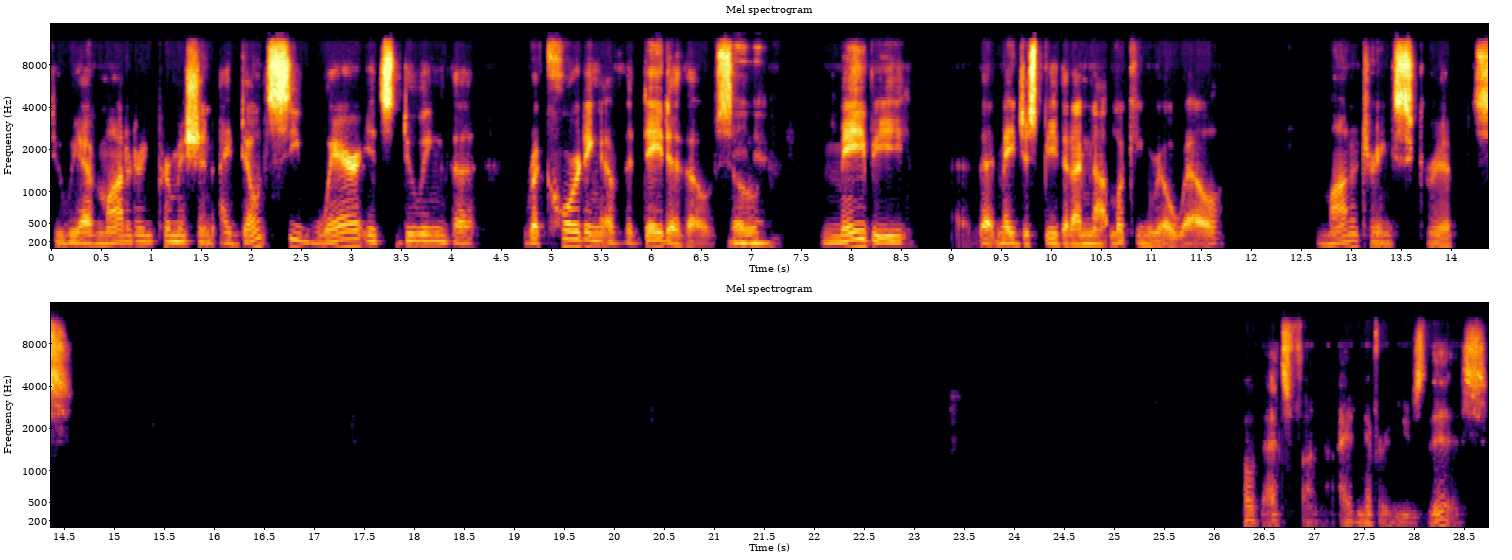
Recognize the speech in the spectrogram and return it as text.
do we have monitoring permission? I don't see where it's doing the recording of the data though. So maybe uh, that may just be that I'm not looking real well. Monitoring scripts. Oh, that's fun. I had never used this.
